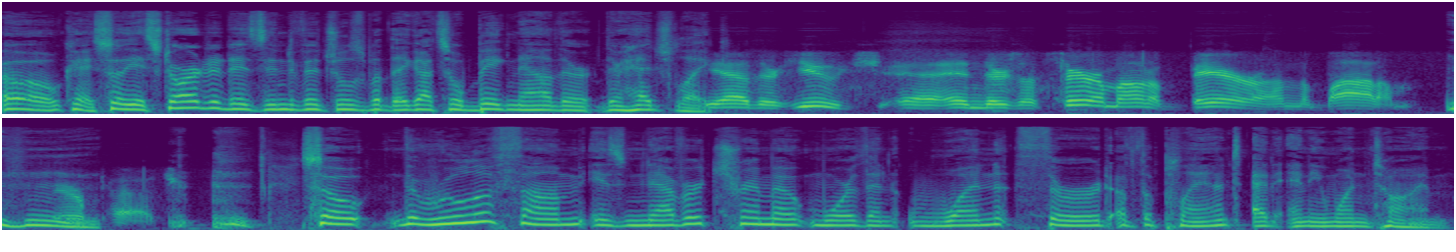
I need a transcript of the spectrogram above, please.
Oh, okay. So they started as individuals, but they got so big now they're they're hedge like. Yeah, they're huge, uh, and there's a fair amount of bear on the bottom, bare patch. So the rule of thumb is never trim out more than one third of the plant at any one time.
